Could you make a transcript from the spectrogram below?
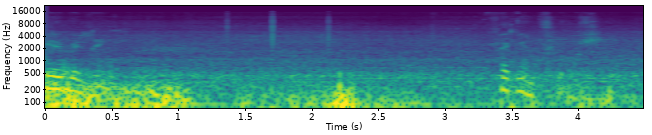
A building, second floor.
